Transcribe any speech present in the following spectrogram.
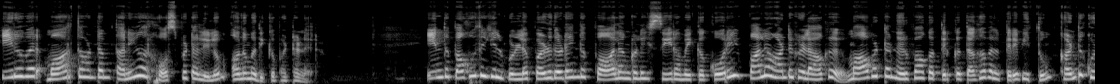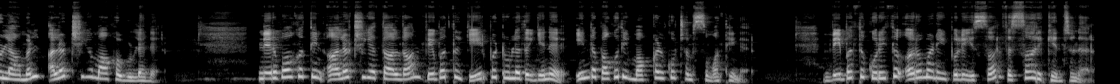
இருவர் மார்த்தாண்டம் தனியார் ஹாஸ்பிட்டலிலும் அனுமதிக்கப்பட்டனர். இந்த பகுதியில் உள்ள பழுதடைந்த பாலங்களை சீரமைக்க கோரி பல ஆண்டுகளாக மாவட்ட நிர்வாகத்திற்கு தகவல் தெரிவித்தும் கண்டுகொள்ளாமல் அலட்சியமாக உள்ளனர். நிர்வாகத்தின் அலட்சியத்தால் தான் விபத்து ஏற்பட்டுள்ளது என இந்த பகுதி மக்கள் குற்றம் சுமத்தினர். விபத்து குறித்து அருமனை போலீசார் விசாரிக்கின்றனர்.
